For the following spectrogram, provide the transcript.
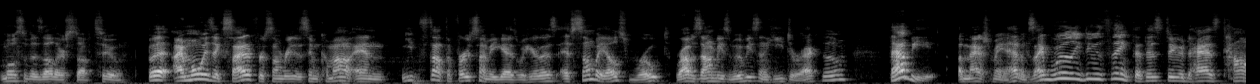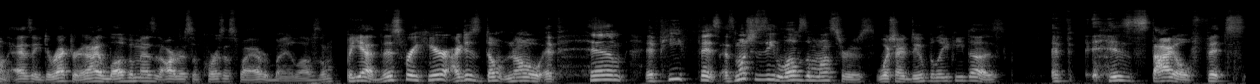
most of his other stuff too. But I'm always excited for some reason to see him come out, and it's not the first time you guys will hear this. If somebody else wrote Rob Zombie's movies and he directed them, that'd be a match made in heaven. Because I really do think that this dude has talent as a director, and I love him as an artist. Of course, that's why everybody loves him. But yeah, this right here, I just don't know if him, if he fits as much as he loves the monsters, which I do believe he does if his style fits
